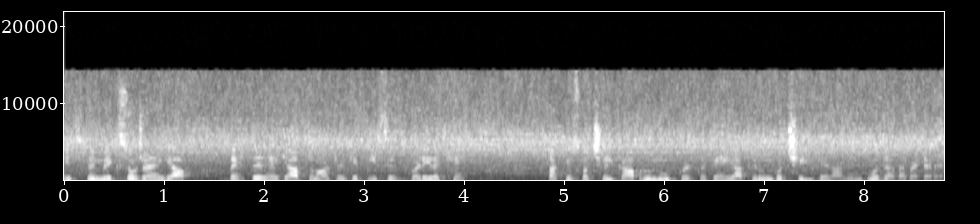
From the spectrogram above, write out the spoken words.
इसमें मिक्स हो जाएँगे। आप बेहतर है कि आप टमाटर के पीसेस बड़े रखें, ताकि उसका छिलका आप रिमूव कर सकें या फिर उनको छील के डालें, वो ज़्यादा बेटर है।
